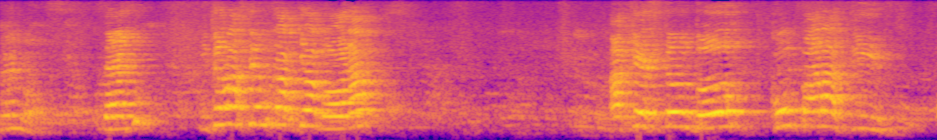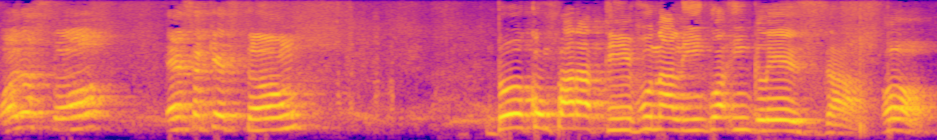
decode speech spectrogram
menor. Certo? Então nós temos aqui agora a questão do comparativo. Olha só essa questão do comparativo na língua inglesa. Ó,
